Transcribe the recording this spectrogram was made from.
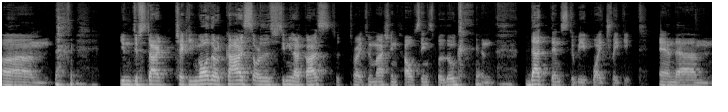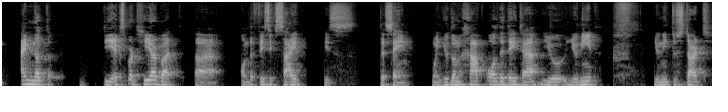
Um, you need to start checking other cars or the similar cars to try to imagine how things will look, and that tends to be quite tricky. And um, I'm not the expert here, but uh, on the physics side, is the same when you don't have all the data you, you need, you need to start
